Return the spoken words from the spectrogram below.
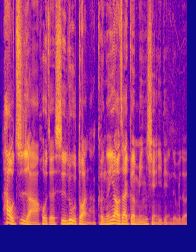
号志啊，或者是路段啊，可能要再更明显一点，对不对？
